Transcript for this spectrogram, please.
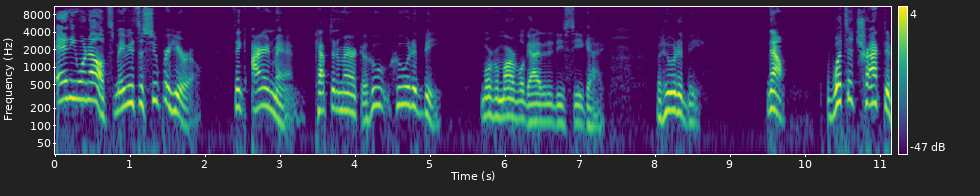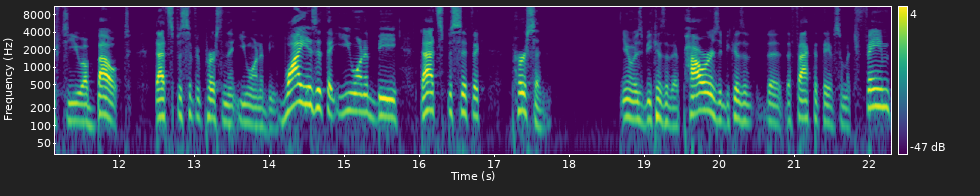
anyone else, maybe it's a superhero. Think Iron Man, Captain America. Who, who would it be? More of a Marvel guy than a DC guy. But who would it be? Now, what's attractive to you about that specific person that you want to be? Why is it that you want to be that specific person? You know, is it because of their power? Is it because of the, the fact that they have so much fame?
